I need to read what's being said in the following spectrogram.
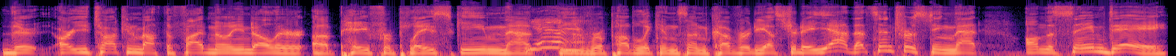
there are you talking about the 5 million dollar uh, pay for play scheme that Yeah. the Republicans uncovered yesterday? Yeah, that's interesting that on the same day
